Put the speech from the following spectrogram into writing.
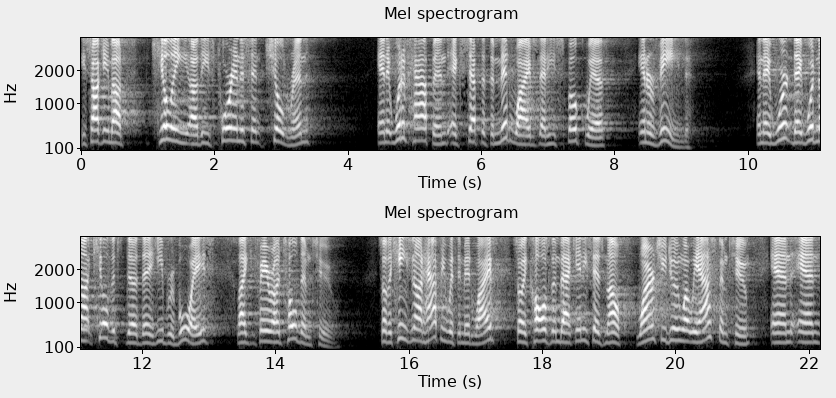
He's talking about killing uh, these poor innocent children. And it would have happened except that the midwives that he spoke with intervened. And they, weren't, they would not kill the, the, the Hebrew boys like Pharaoh had told them to. So the king's not happy with the midwives, so he calls them back in. He says, Now, why aren't you doing what we asked them to? And, and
